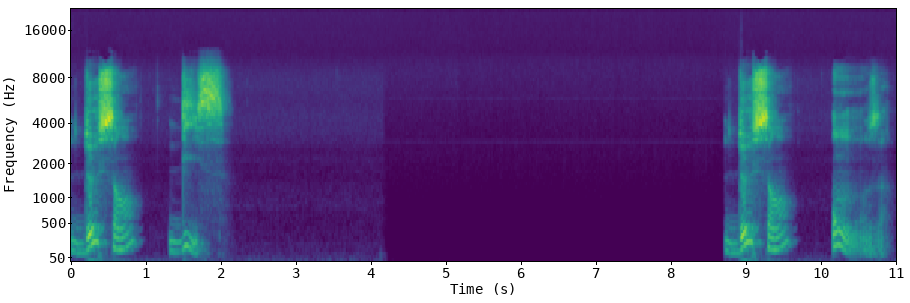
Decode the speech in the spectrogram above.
deux cent dix. deux cent onze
